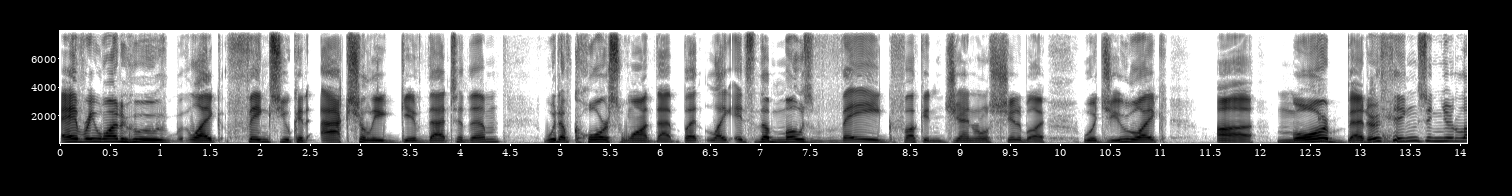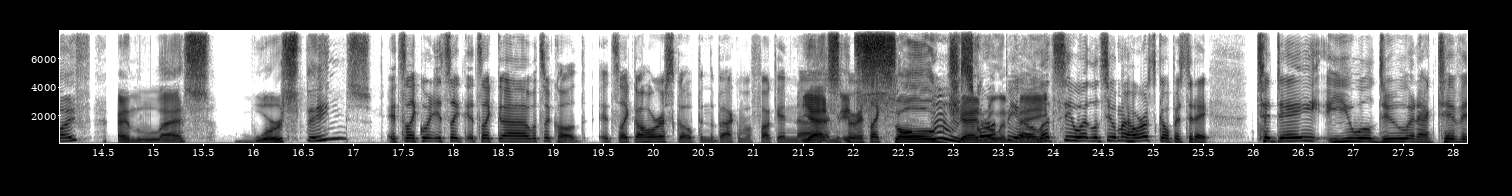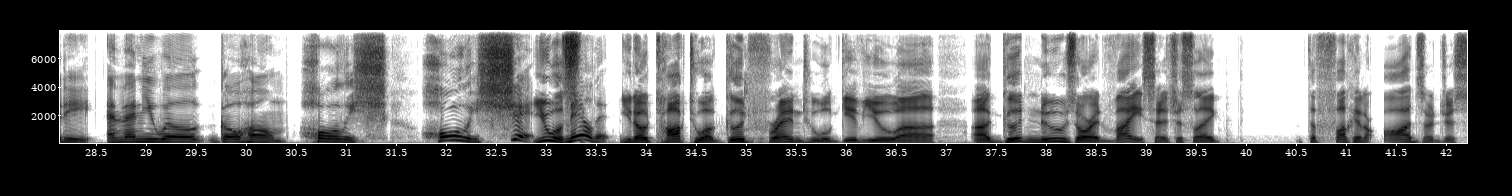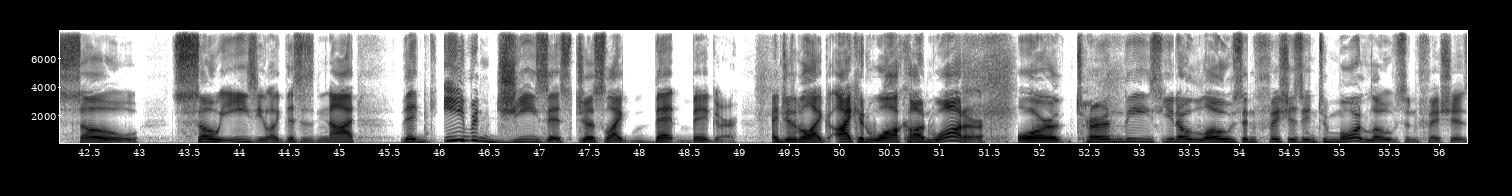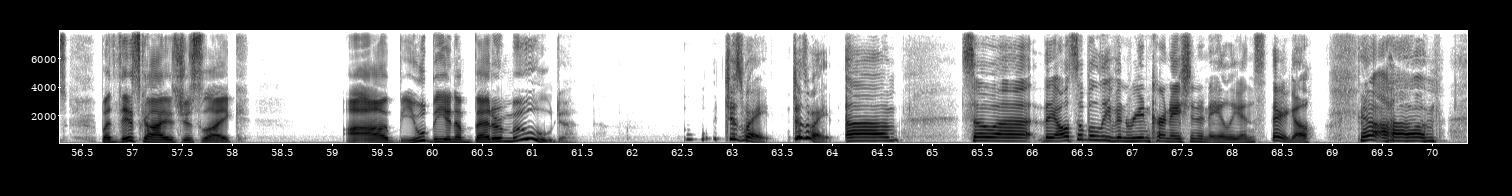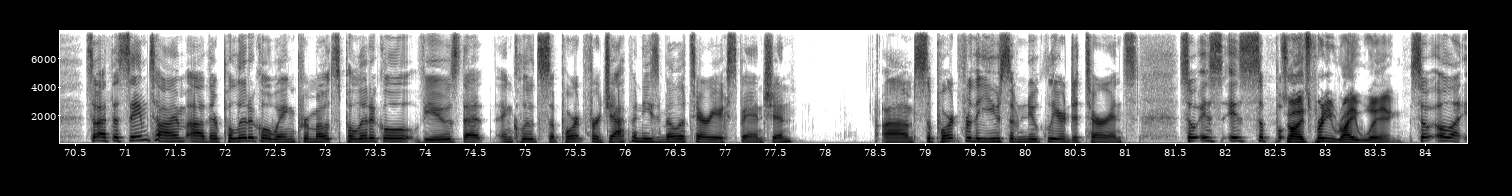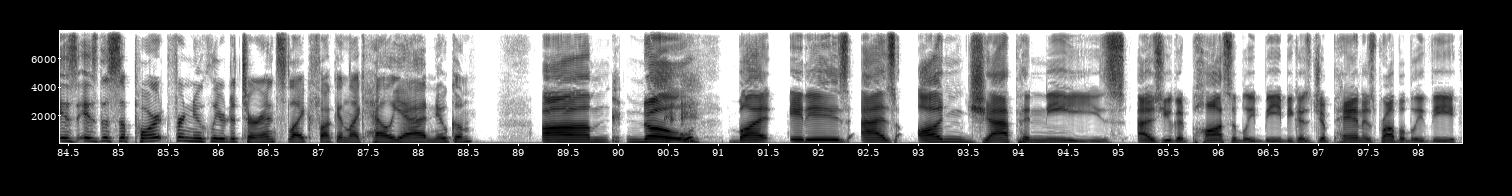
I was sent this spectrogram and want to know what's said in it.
everyone who like thinks you could actually give that to them would of course want that but like it's the most vague fucking general shit about like, would you like uh more better things in your life and less worse things It's like when it's like it's like uh what's it called? It's like a horoscope in the back of a fucking uh, yes newspaper. it's, like so Hmm, general Scorpio. Let's see what let's see what my horoscope is today. Today you will do an activity and then you will go home. Holy sh holy shit. you will nailed it. you know talk to a good friend who will give you uh uh good news or advice and it's just like the fucking odds are just so so easy like this is not that even jesus just like bet bigger and just be like i could walk on water or turn these you know loaves and fishes into more loaves and fishes but this guy is just like uh you'll be in a better mood Just wait. Just wait. Um so uh they also believe in reincarnation and aliens. There you go. um so at the same time, uh, their political wing promotes political views that include support for Japanese military expansion, um, support for the use of nuclear deterrence. So is is support? so it's pretty right wing So is is the support for nuclear deterrence like fucking like hell yeah, nuke 'em? Um, no, but it is as un-Japanese as you could possibly be because Japan is probably the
